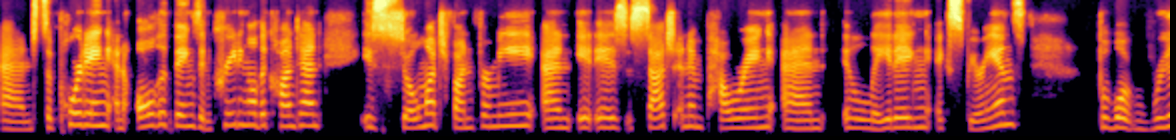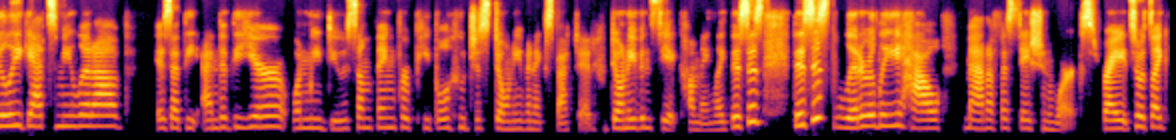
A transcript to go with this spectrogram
and supporting and all the things and creating all the content is so much fun for me and it is such an empowering and elating experience. But what really gets me lit up is at the end of the year when we do something for people who just don't even expect it, who don't even see it coming. Like this is this is literally how manifestation works, right? So it's like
